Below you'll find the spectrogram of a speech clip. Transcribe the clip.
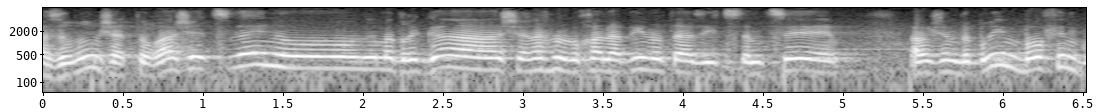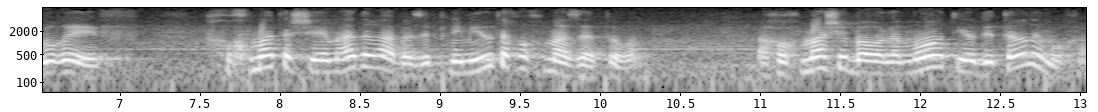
אז אומרים שהתורה שאצלנו זה מדרגה שאנחנו נוכל להבין אותה, זה יצטמצם, אבל כשמדברים באופן גורף, חוכמת השם, אדרבה, זה פנימיות החוכמה, זה התורה. החוכמה שבעולמות היא עוד יותר נמוכה.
